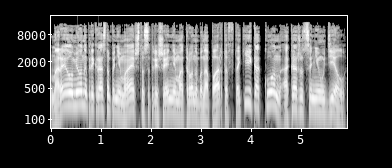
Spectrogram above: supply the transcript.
Морео умен и прекрасно понимает, что с отрешением Матрона Бонапартов такие, как он, окажутся неудел.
